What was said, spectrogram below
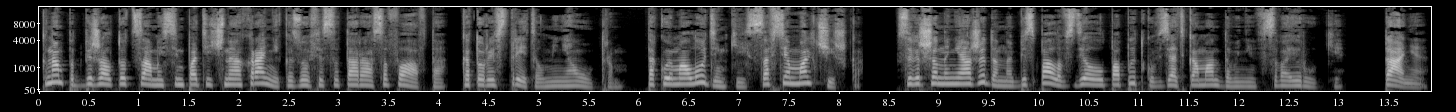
К нам подбежал тот самый симпатичный охранник из офиса Тарасов Авто, который встретил меня утром. Такой молоденький, совсем мальчишка. Совершенно неожиданно Беспалов сделал попытку взять командование в свои руки. Таня,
